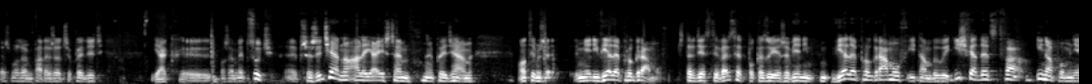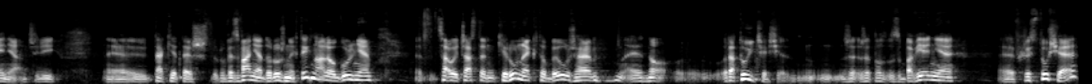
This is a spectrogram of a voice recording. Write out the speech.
też możemy parę rzeczy powiedzieć, jak możemy psuć przeżycie, no ale ja jeszcze powiedziałem, o tym, że mieli wiele programów. 40 werset pokazuje, że mieli wiele programów i tam były i świadectwa, i napomnienia, czyli takie też wezwania do różnych tych, no ale ogólnie cały czas ten kierunek to był, że e, no, ratujcie się, że, że to zbawienie e, w Chrystusie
